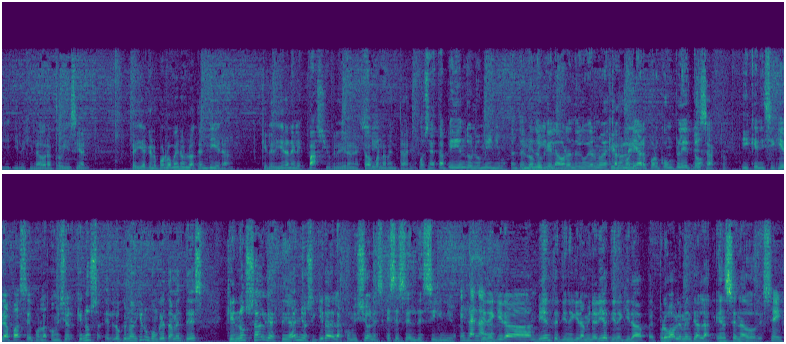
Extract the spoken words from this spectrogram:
y, y legisladora provincial, pedía que lo, por lo menos lo atendieran, que le dieran el espacio, que le dieran el estado Sí. parlamentario. O sea, está pidiendo lo mínimo, está entendiendo mínimo. que la orden del gobierno es lean. por completo Exacto. y que ni siquiera pase por las comisiones. Que no, eh, lo que nos dijeron concretamente es que no salga este año siquiera de las comisiones. Ese es el designio. Es la nada. Tiene que ir a ambiente, tiene que ir a minería, tiene que ir a, eh, probablemente a LAC, en senadores. Sí.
